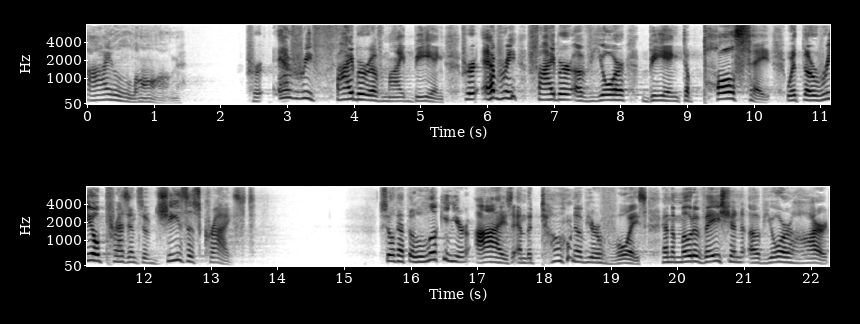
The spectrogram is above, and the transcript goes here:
I long for every fiber of my being, for every fiber of your being to pulsate with the real presence of Jesus Christ so that the look in your eyes and the tone of your voice and the motivation of your heart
